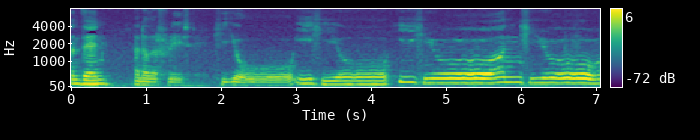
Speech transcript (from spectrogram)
and then another phrase, hio, ihio, ihio, anhio,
